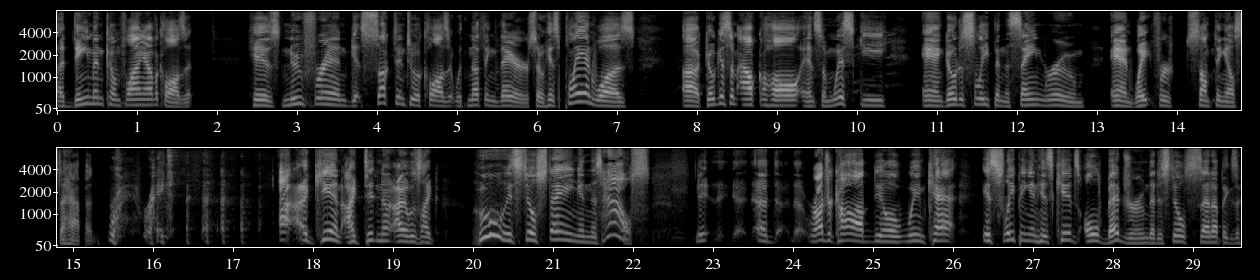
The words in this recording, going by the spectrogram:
a demon come flying out of a closet. His new friend gets sucked into a closet with nothing there. So his plan was uh, go get some alcohol and some whiskey and go to sleep in the same room and wait for something else to happen. right right I, again, I didn't know. I was like, who is still staying in this house? Uh, uh, Roger Cobb, you know, William Katt is sleeping in his kid's old bedroom that is still set up. Exa-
